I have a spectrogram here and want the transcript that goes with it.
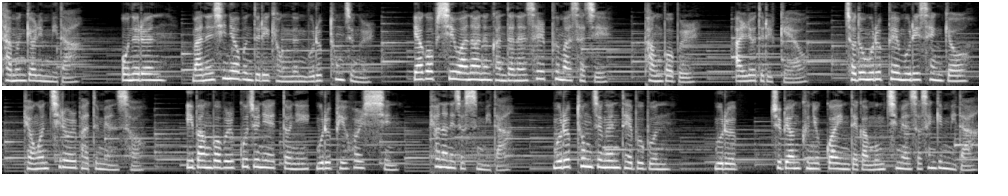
담은결입니다. 오늘은 많은 시니어분들이 겪는 무릎 통증을 약 없이 완화하는 간단한 셀프 마사지 방법을 알려드릴게요. 저도 무릎에 물이 생겨 병원 치료를 받으면서 이 방법을 꾸준히 했더니 무릎이 훨씬 편안해졌습니다. 무릎 통증은 대부분 무릎 주변 근육과 인대가 뭉치면서 생깁니다.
